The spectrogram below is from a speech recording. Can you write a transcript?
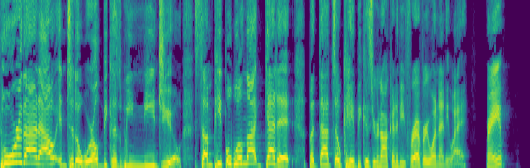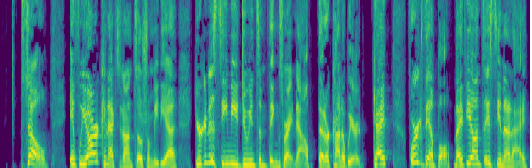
pour that out into the world because we need you. Some people will not get it, but that's okay because you're not going to be for everyone anyway, right? So if we are connected on social media, you're going to see me doing some things right now that are kind of weird. Okay. For example, my fiance Sina and I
